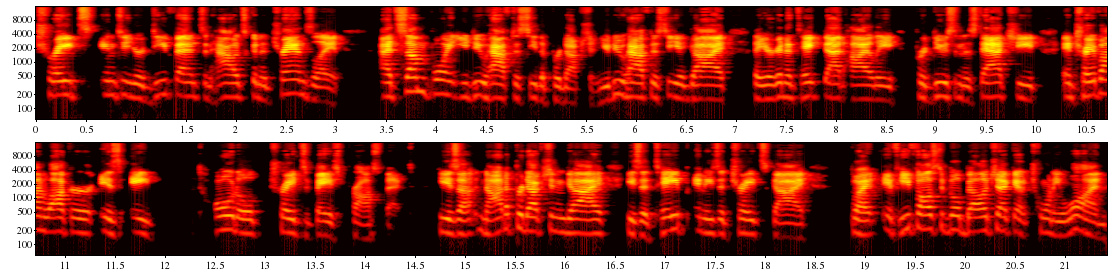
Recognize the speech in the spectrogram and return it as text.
traits into your defense and how it's going to translate, at some point you do have to see the production. You do have to see a guy that you're going to take that highly, produce in the stat sheet. And Travon Walker is a total traits based prospect. He's a not a production guy. He's a tape and he's a traits guy. But if he falls to Bill Belichick at 21,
